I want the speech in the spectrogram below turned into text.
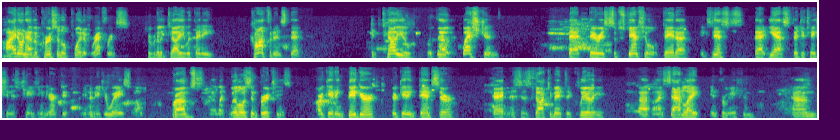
I don't have a personal point of reference to really tell you with any confidence that I can tell you without question that there is substantial data exists that yes, vegetation is changing in the Arctic in a major way. So shrubs uh, like willows and birches are getting bigger, they're getting denser. Okay, and this is documented clearly uh, by satellite information. Um,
